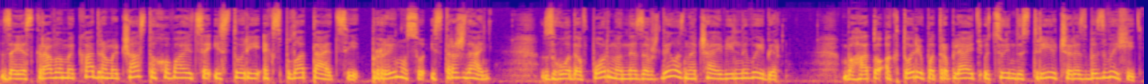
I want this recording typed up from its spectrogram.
За яскравими кадрами часто ховаються історії експлуатації, примусу і страждань. Згода в порно не завжди означає вільний вибір. Багато акторів потрапляють у цю індустрію через безвихідь,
